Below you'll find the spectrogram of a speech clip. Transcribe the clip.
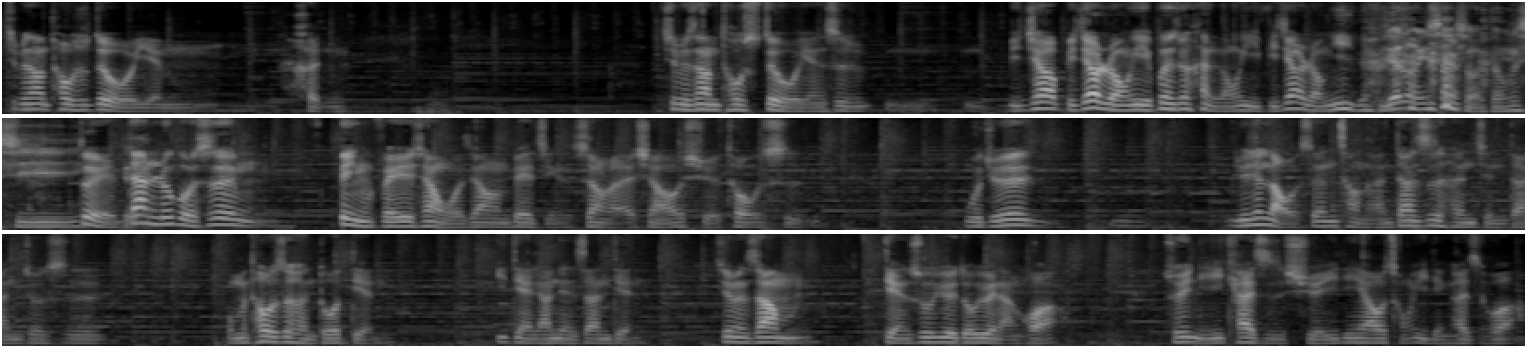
基本上透视对我而言很。基本上透视对我而言是比较比较容易，不能说很容易，比较容易的，比较容易上手的东西。对，对但如果是并非像我这样背景上来想要学透视，我觉得有点老生常谈，但是很简单，就是我们透视很多点，一点、两点、三点，基本上点数越多越难画，所以你一开始学一定要从一点开始画，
